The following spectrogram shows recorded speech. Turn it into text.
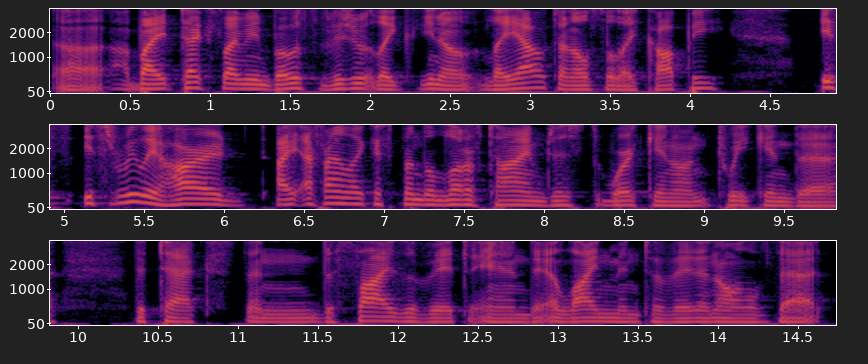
Uh, by text, I mean both visual, like you know, layout and also like copy. It's it's really hard. I, I find like I spend a lot of time just working on tweaking the the text and the size of it and the alignment of it and all of that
